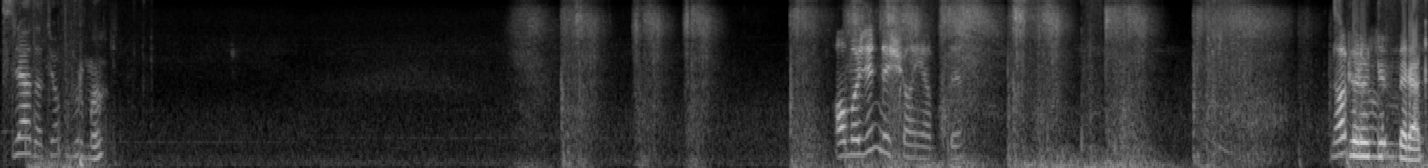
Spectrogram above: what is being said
Silah da atıyorum vurma. Amacın ne şu an yaptı? Ne? Göründüğümü merak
